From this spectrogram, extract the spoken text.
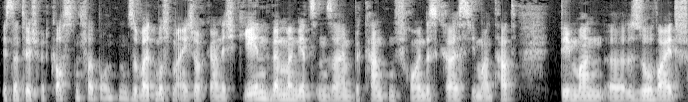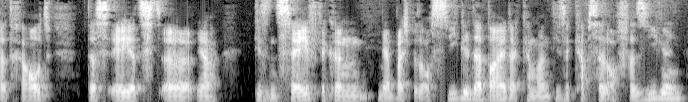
Ist natürlich mit Kosten verbunden. Soweit muss man eigentlich auch gar nicht gehen, wenn man jetzt in seinem bekannten Freundeskreis jemand hat, dem man äh, so weit vertraut, dass er jetzt äh, ja diesen Safe, wir können, wir haben beispielsweise auch Siegel dabei, da kann man diese Kapsel auch versiegeln.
